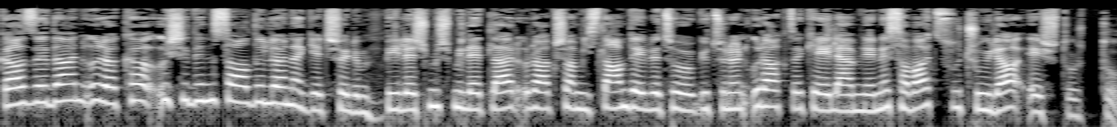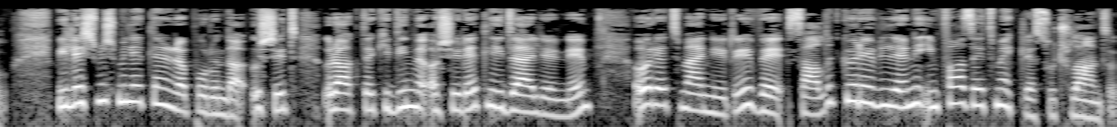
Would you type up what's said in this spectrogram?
Gazze'den Irak'a IŞİD'in saldırılarına geçelim. Birleşmiş Milletler Irak Şam İslam Devleti örgütünün Irak'taki eylemlerini savaş suçuyla eş tuttu. Birleşmiş Milletler'in raporunda IŞİD, Irak'taki din ve aşiret liderlerini, öğretmenleri ve sağlık görevlilerini infaz etmekle suçlandı.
